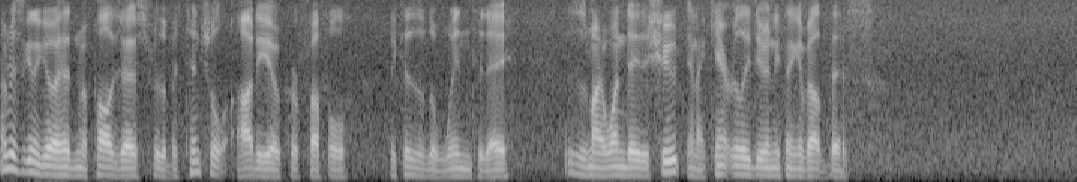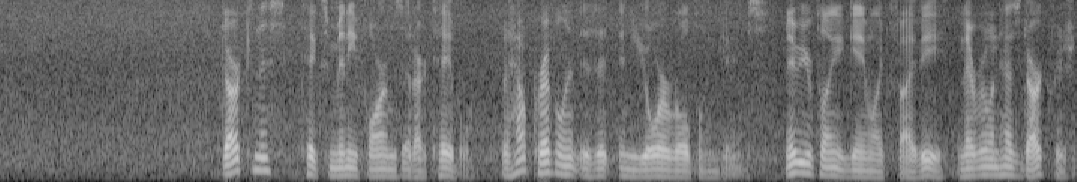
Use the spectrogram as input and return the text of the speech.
I'm just going to go ahead and apologize for the potential audio kerfuffle because of the wind today. This is my one day to shoot, and I can't really do anything about this. Darkness takes many forms at our table, but how prevalent is it in your role playing games? Maybe you're playing a game like 5e and everyone has dark vision,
